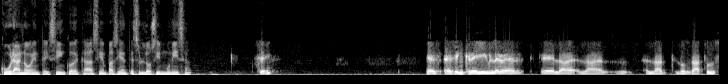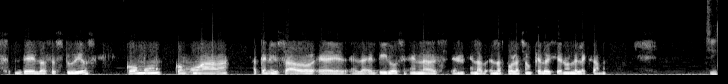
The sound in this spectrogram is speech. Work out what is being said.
cura 95 de cada 100 pacientes? ¿Los inmuniza? Sí. Es, es increíble ver eh, la, los datos de los estudios, cómo, cómo ha atenuizado eh, el, virus en las en, la, en población que lo hicieron el examen. Sí.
